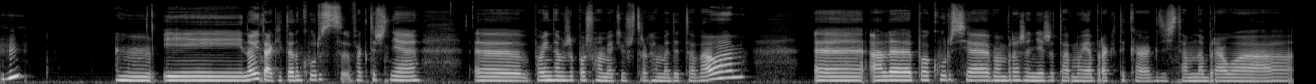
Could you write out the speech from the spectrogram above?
Mhm. Mm, I no i tak, i ten kurs faktycznie e, pamiętam, że poszłam, jak już trochę medytowałam. E, ale po kursie mam wrażenie, że ta moja praktyka gdzieś tam nabrała...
